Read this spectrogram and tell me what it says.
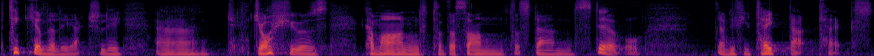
Particularly, actually, uh, Joshua's command to the sun to stand still. And if you take that text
